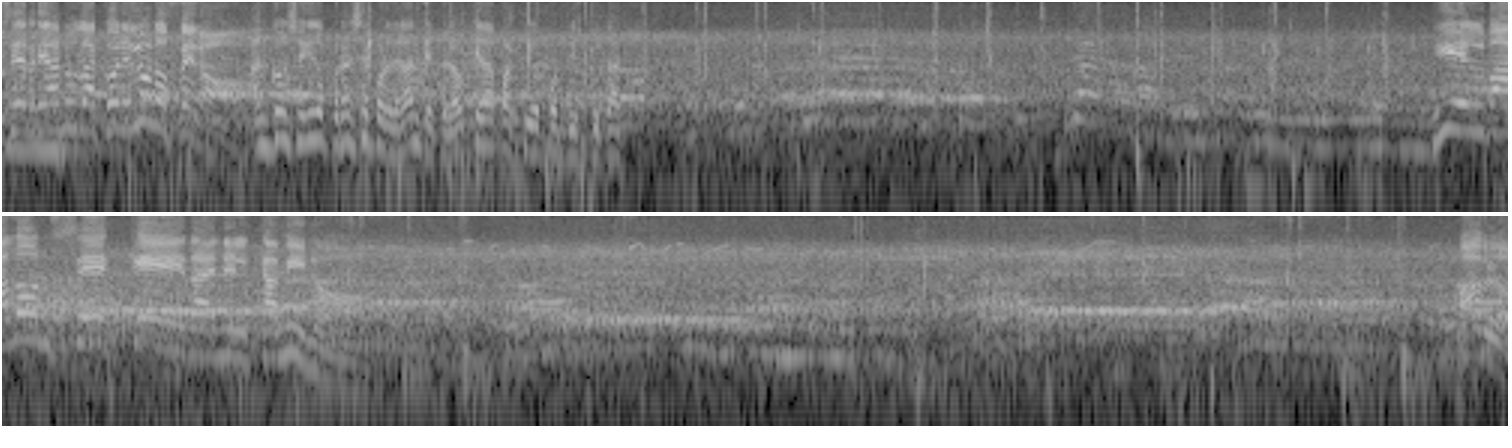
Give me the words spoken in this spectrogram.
Se reanuda con el 1-0. Han conseguido ponerse por delante, pero aún queda partido por disputar. Y el balón se queda en el camino. Pablo.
